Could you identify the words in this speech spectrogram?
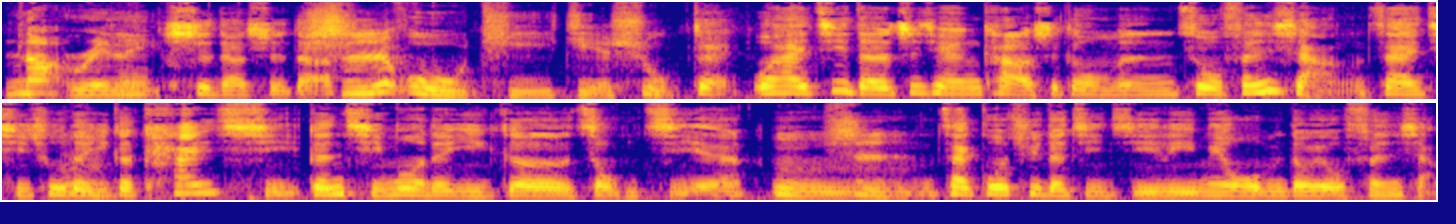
Not really，是的，是的。十五题结束。对，我还记得之前卡老师跟我们做分享，在期初的一个开启跟期末的一个总结。嗯，是在过去的几集里面，我们都有分享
